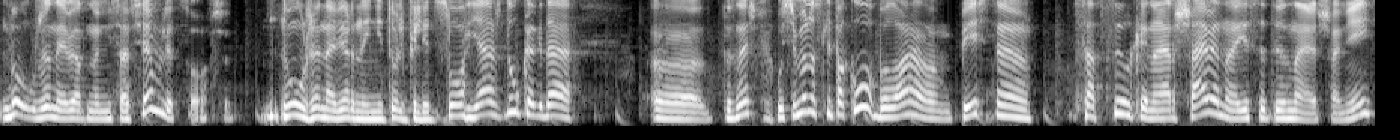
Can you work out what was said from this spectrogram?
Ну, уже, наверное, не совсем лицо. всё. Ну, уже, наверное, не только лицо. Я жду, когда... э, ты знаешь, у Семена Слепакова была песня с отсылкой на Аршавина, если ты знаешь о ней.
